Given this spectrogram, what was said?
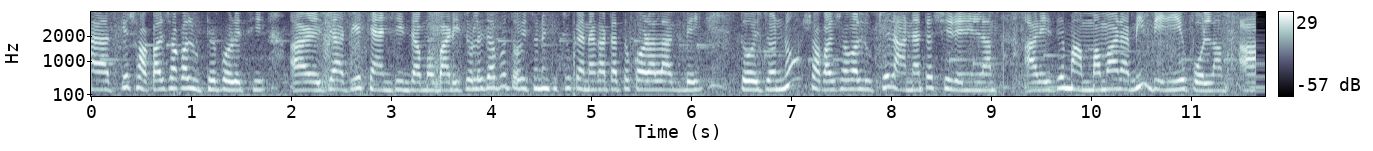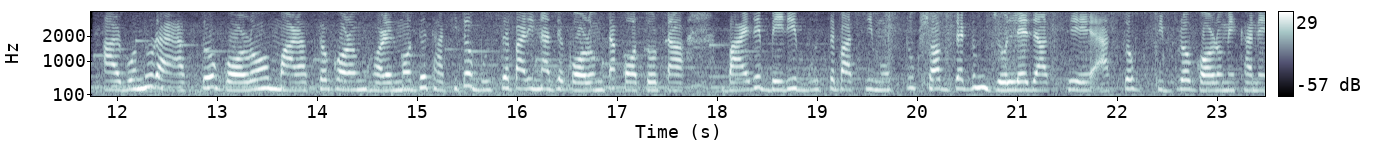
আর আজকে সকাল সকাল উঠে পড়েছি, আর এই যে আজকে ক্যান্টিন যাব, বাড়ি চলে যাব, তো ওই জন্য কিছু কেনাকাটা তো করা লাগবেই, তো ওই জন্য সকাল সকাল উঠে রান্নাটা সেরে নিলাম, আর এই যে মাম্মামার আমি বেরিয়ে পড়লাম। আর বন্ধুরা, এত গরম, মারাত্মক গরম ঘরের মধ্যে থাকি তো বুঝতে পারি না যে গরমটা কতটা বাইরে বেরিয়ে বুঝতে পারছি মুখ টুক সব যে একদম জ্বলে যাচ্ছে, এত তীব্র গরম এখানে।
